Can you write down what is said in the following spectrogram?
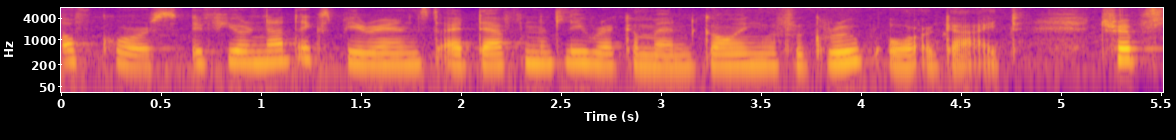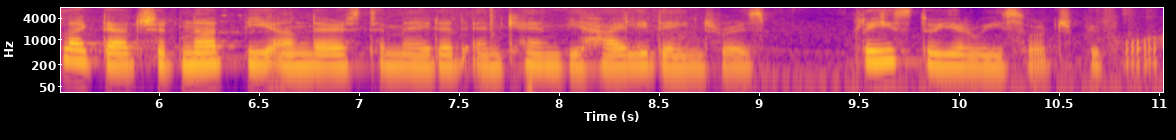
Of course, if you're not experienced, I definitely recommend going with a group or a guide. Trips like that should not be underestimated and can be highly dangerous. Please do your research before.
